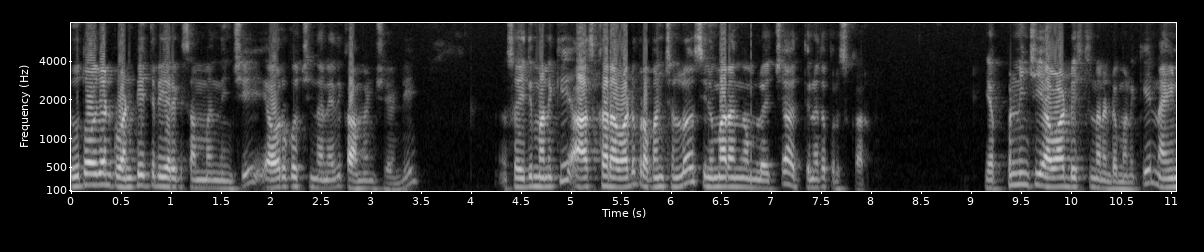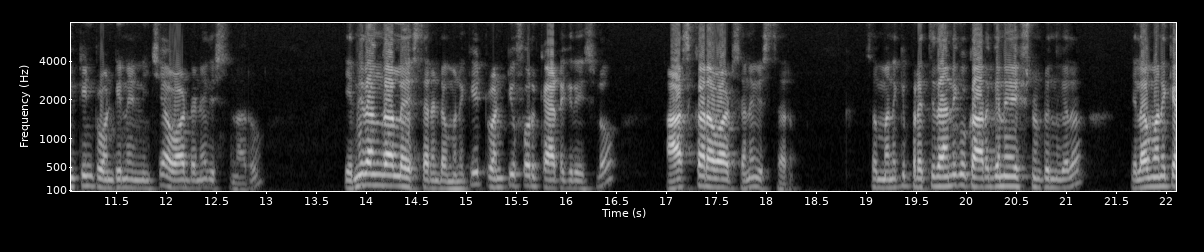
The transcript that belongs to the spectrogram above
two thousand twenty three ఇయర్కి సంబంధించి ఎవరికి వచ్చింది అనేది కామెంట్ చేయండి. సో ఇది మనకి ఆస్కార్ అవార్డు ప్రపంచంలో సినిమా రంగంలో ఇచ్చే అత్యున్నత పురస్కారం. ఎప్పటి నుంచి అవార్డు ఇస్తున్నారంటే మనకి నైన్టీన్ ట్వంటీ నైన్ నుంచి అవార్డు అనేది ఇస్తున్నారు. ఎన్ని రంగాల్లో ఇస్తారంటే మనకి ట్వంటీ ఫోర్ కేటగిరీస్లో ఆస్కార్ అవార్డ్స్ అనేవి ఇస్తారు. సో మనకి ప్రతిదానికి ఒక ఆర్గనైజేషన్ ఉంటుంది కదా. ఇలా మనకి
